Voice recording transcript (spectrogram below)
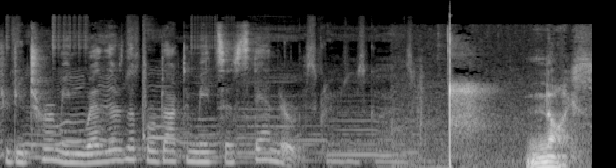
to determine whether the product meets the standards. Nice.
